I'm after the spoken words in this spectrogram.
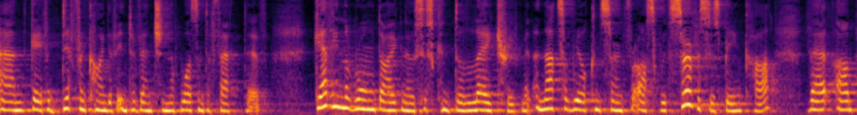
and gave a different kind of intervention that wasn't effective. Getting the wrong diagnosis can delay treatment, and that's a real concern for us with services being cut. That um,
